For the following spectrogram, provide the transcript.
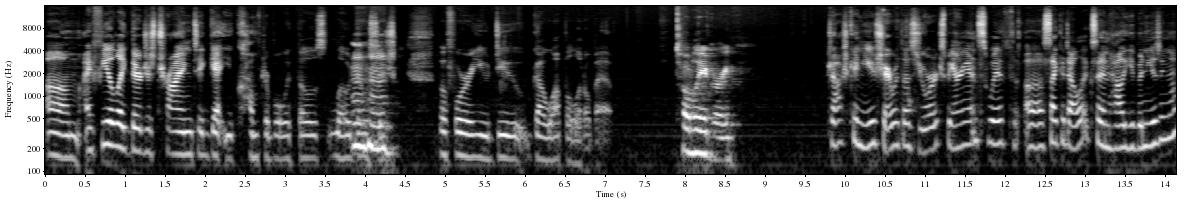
um, I feel like they're just trying to get you comfortable with those low mm-hmm. dosage before you do go up a little bit. Totally agree. Josh, can you share with us your experience with uh, psychedelics and how you've been using them?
